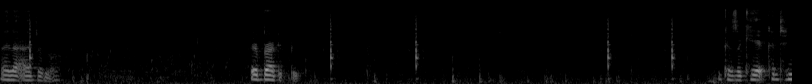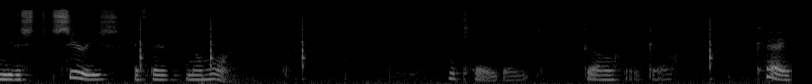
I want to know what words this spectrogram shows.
I, I don't know. There better be. Because I can't continue this series if there's no more. Okay, there we go. There we go. Okay.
